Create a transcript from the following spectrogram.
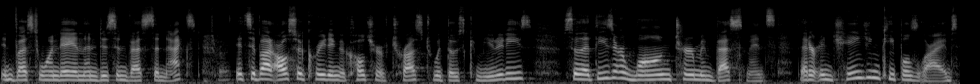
invest one day and then disinvest the next. Right. It's about also creating a culture of trust with those communities so that these are long-term investments that are in changing people's lives,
